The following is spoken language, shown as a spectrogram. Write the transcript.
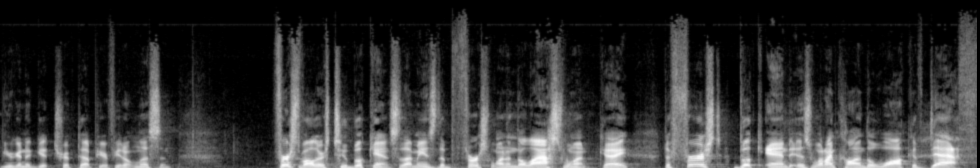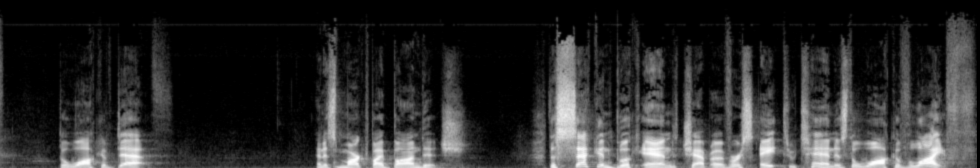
you're going to get tripped up here if you don't listen. First of all, there's two bookends. So that means the first one and the last one, okay? The first bookend is what I'm calling the walk of death. The walk of death. And it's marked by bondage. The second bookend, chapter, uh, verse 8 through 10, is the walk of life,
